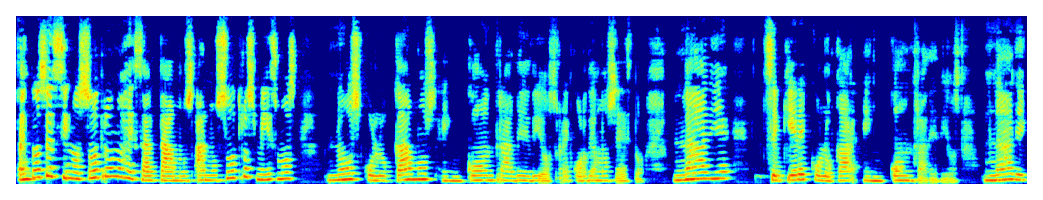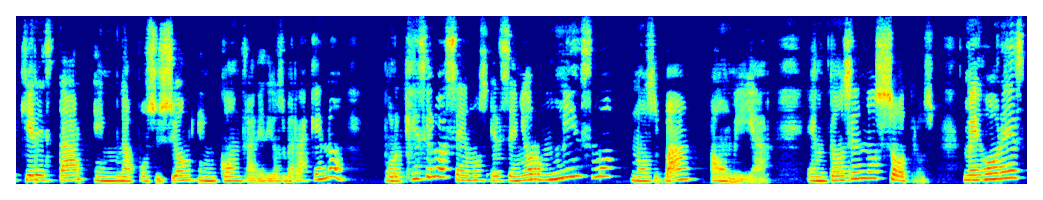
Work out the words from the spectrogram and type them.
Entonces, si nosotros nos exaltamos a nosotros mismos, nos colocamos en contra de Dios. Recordemos esto. Nadie se quiere colocar en contra de Dios. Nadie quiere estar en una posición en contra de Dios, ¿verdad que no? Porque si lo hacemos, el Señor mismo nos va a humillar. Entonces nosotros, mejor es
